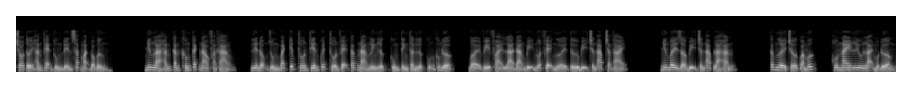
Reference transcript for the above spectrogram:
cho tới hắn thẹn thùng đến sắc mặt bỏ bừng. Nhưng là hắn căn không cách nào phản kháng, liên động dùng bách kiếp thôn thiên quyết thôn vệ các nàng linh lực cùng tinh thần lực cũng không được, bởi vì phải là đang bị nuốt vệ người từ bị chấn áp trạng thái nhưng bây giờ bị chấn áp là hắn. Các ngươi chờ quá mức, hôm nay lưu lại một đường,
